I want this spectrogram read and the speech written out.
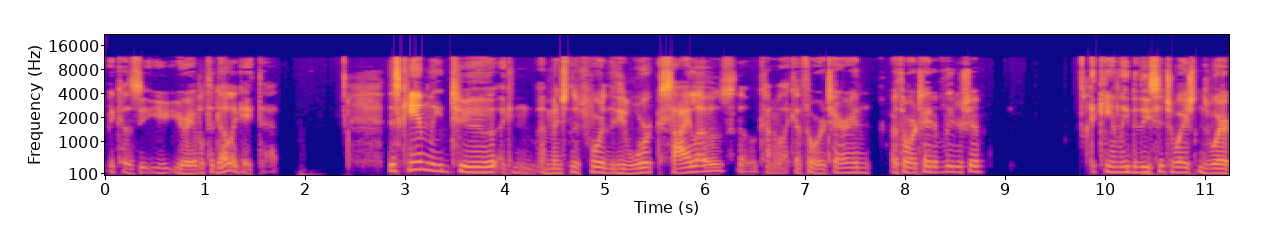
Because you, are able to delegate that. This can lead to, I mentioned this before, the work silos, though, kind of like authoritarian, authoritative leadership. It can lead to these situations where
